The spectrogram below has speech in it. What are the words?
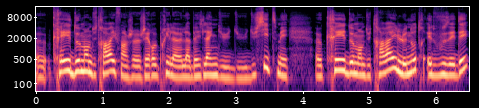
euh, créer demande du travail. Enfin, j'ai repris la, la, baseline du, du, du site, mais euh, créer demande du travail, le nôtre est de vous aider.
